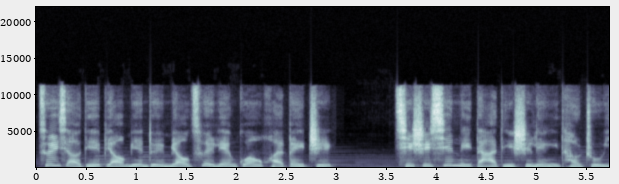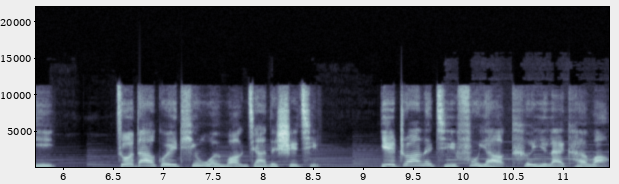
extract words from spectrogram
崔小蝶表面对苗翠莲关怀备至，其实心里打的是另一套主意。左大贵听闻王家的事情，也抓了几副药，特意来看望。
